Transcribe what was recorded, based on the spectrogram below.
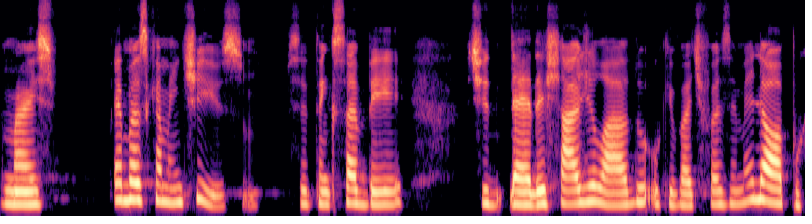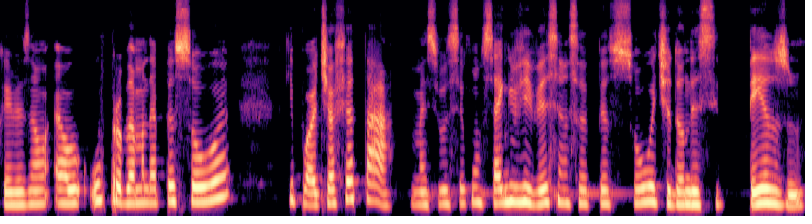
Mas é basicamente isso. Você tem que saber te, é, deixar de lado o que vai te fazer melhor, porque às vezes é o, o problema da pessoa que pode te afetar. Mas se você consegue viver sem essa pessoa te dando esse peso,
